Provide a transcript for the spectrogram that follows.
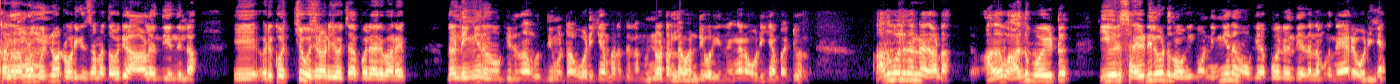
കാരണം നമ്മൾ മുന്നോട്ട് ഓടിക്കുന്ന സമയത്ത് ഒരു ആൾ എന്ത് ചെയ്യുന്നില്ല. ഈ ഒരു കൊച്ചു കൊച്ചിനോട് ചോദിച്ചാൽ പോലും അവർ പറയും രണ്ട് ഇങ്ങനെ നോക്കിയിരുന്നാൽ ബുദ്ധിമുട്ടാണ് ഓടിക്കാൻ പറ്റത്തില്ല. മുന്നോട്ടല്ല വണ്ടി ഓടിക്കുന്നത്. എങ്ങനെ ഓടിക്കാൻ പറ്റുമെന്ന്? അതുപോലെ തന്നെ വേണ്ട അത് അത് പോയിട്ട് ഈ ഒരു സൈഡിലോട്ട് നോക്കിക്കൊണ്ട് ഇങ്ങനെ നോക്കിയാൽ പോലും എന്ത് ചെയ്യുന്നില്ല. നമുക്ക് നേരെ ഓടിക്കാൻ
